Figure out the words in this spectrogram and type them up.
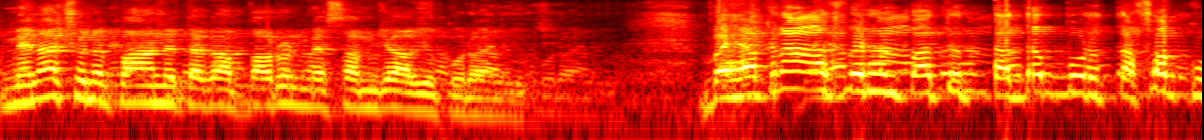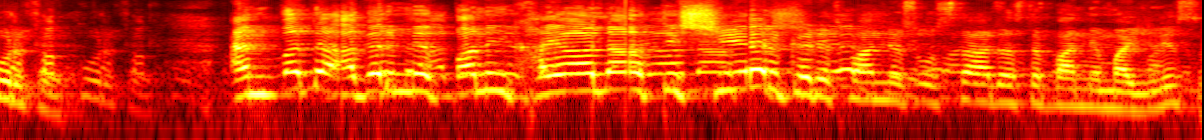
مے نا چھن پان تگان پرن میں سمجھاو یہ قرآن بہ ہیکنا ات پہ پتہ تدبر تفکر کر ام پتہ اگر میں پن خیالات شیئر کرت پنس استاد تو پنہ مجلس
